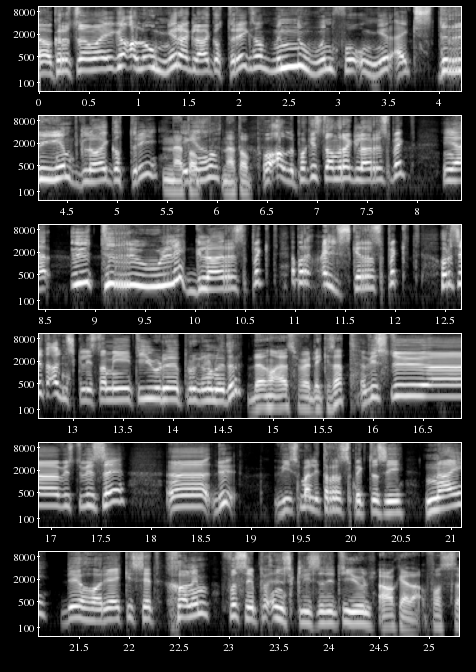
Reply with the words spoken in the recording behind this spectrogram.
akkurat som Ikke alle unger er glad i godteri, ikke sant? men noen få unger er ekstremt glad i godteri. Nettopp. nettopp. Og alle pakistanere er glad i respekt. Jeg er utrolig glad i respekt. Jeg bare elsker respekt. Har du sett ønskelista mi til juleprogramleder? Den har jeg selvfølgelig ikke sett. Hvis du, eh, hvis du vil se eh, Du, vis meg litt respekt og si Nei, det har jeg ikke sett. Khalim, få se på ønskelista di til jul. Ja, ok, da. Se,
